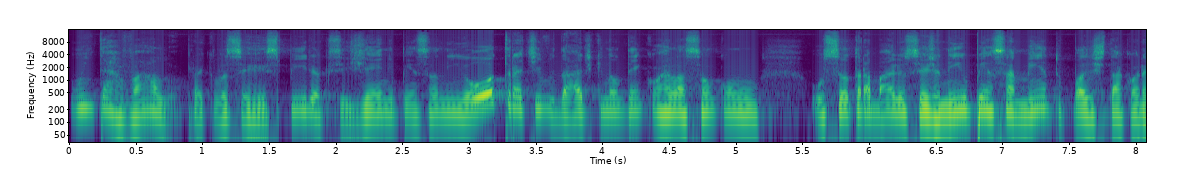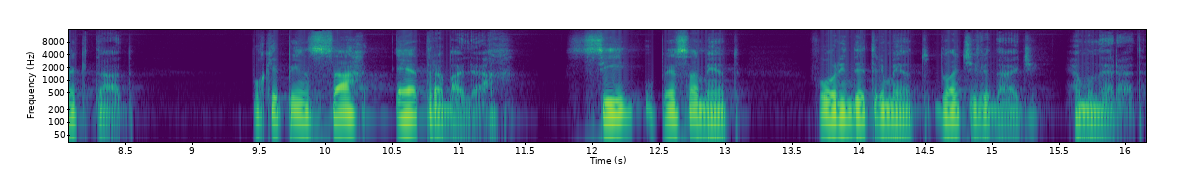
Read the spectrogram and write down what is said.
um intervalo para que você respire oxigênio pensando em outra atividade que não tem correlação com o seu trabalho, ou seja, nem o pensamento pode estar conectado. Porque pensar é trabalhar, se o pensamento for em detrimento de uma atividade remunerada.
